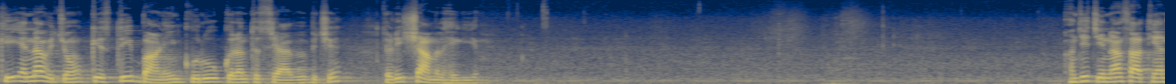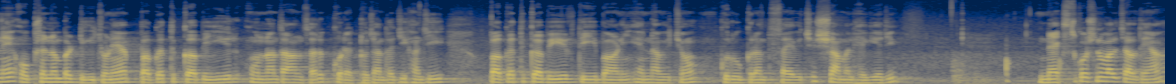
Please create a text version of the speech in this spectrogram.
ਕਿ ਇਹਨਾਂ ਵਿੱਚੋਂ ਕਿਸ ਦੀ ਬਾਣੀ ਗੁਰੂ ਗ੍ਰੰਥ ਸਾਹਿਬ ਵਿੱਚ ਜਿਹੜੀ ਸ਼ਾਮਲ ਹੈਗੀ ਹੈ ਹਾਂਜੀ, ਜਿਨ੍ਹਾਂ ਸਾਥੀਆਂ ਨੇ ਆਪਸ਼ਨ ਨੰਬਰ ਡੀ ਚੁਣਿਆ, ਭਗਤ ਕਬੀਰ, ਉਹਨਾਂ ਦਾ ਆਨਸਰ ਕਰੈਕਟ ਹੋ ਜਾਂਦਾ ਜੀ। ਹਾਂਜੀ, ਭਗਤ ਕਬੀਰ ਦੀ ਬਾਣੀ ਇਹਨਾਂ ਵਿੱਚੋਂ ਗੁਰੂ ਗ੍ਰੰਥ ਸਾਹਿਬ ਵਿੱਚ ਸ਼ਾਮਲ ਹੈਗੀ ਹੈ ਜੀ। ਨੈਕਸਟ ਕੁਐਸਚਨ ਵੱਲ ਚੱਲਦੇ ਹਾਂ।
